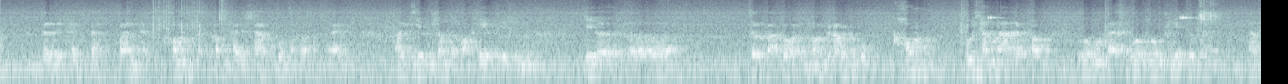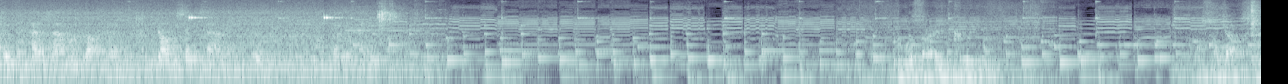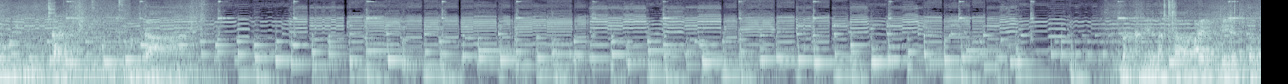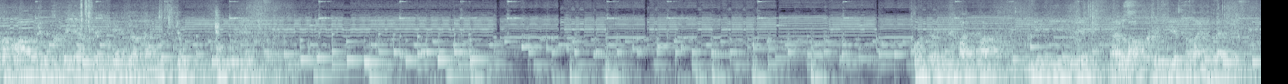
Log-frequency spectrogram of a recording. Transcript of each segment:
ទៅតែថែសារបានខំ ព្រោះខាងណាក៏ផងរួមរួមដែររួមរួមគ្នាទៅវិញដើម្បីនឹងការសាមួយដល់ដល់វិស័យសានេះទៅទូស្រីឃើញចាប់ ដឹកគ្នាដាក់ចាំបែកគ្នាទឹកដល់មកជួបគ្នាពេលយើងយកទៅជុំជុំគ្នាខ្មែរបាត់និយាយរៀនតែបើឃើញជាស្រឡាញ់ផ្លែ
